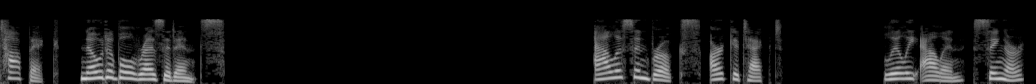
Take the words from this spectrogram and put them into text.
Topic. Notable residents. Alison Brooks, architect. Lily Allen, singer,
